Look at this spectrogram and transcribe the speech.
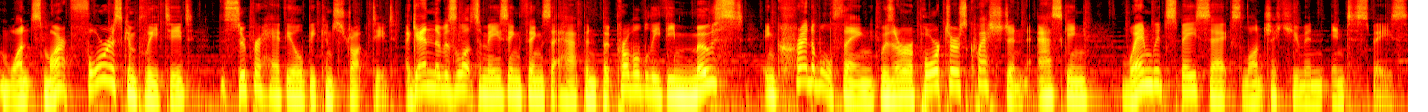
Once Mark IV is completed, the Super Heavy will be constructed. Again, there was lots of amazing things that happened, but probably the most incredible thing was a reporter's question asking, when would SpaceX launch a human into space?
